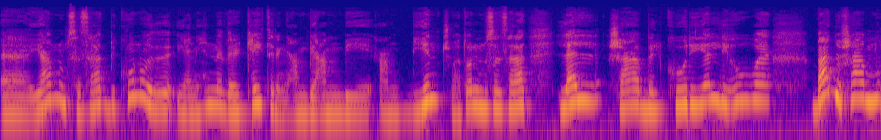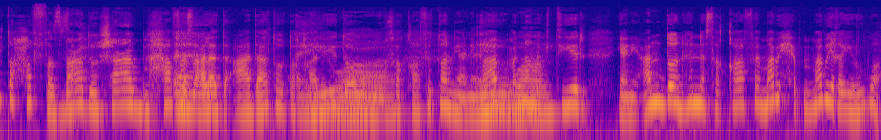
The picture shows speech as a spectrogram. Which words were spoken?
آه، يعملوا مسلسلات بيكونوا يعني هن they're catering عم بي عم بي عم بينتجوا هدول المسلسلات للشعب الكوري يلي هو بعده شعب متحفظ صح. بعده شعب محافظ آه، على عاداته وتقاليده أيوة. وثقافتهم يعني ما أيوة. منهم كتير يعني عندهم هن ثقافة ما بيحب ما بيغيروها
